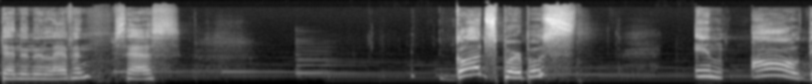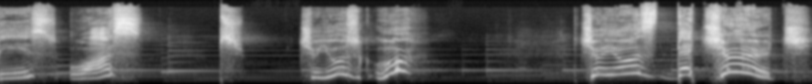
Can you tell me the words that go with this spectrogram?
10 and 11 says, God's purpose in all this was to use who? To use the church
